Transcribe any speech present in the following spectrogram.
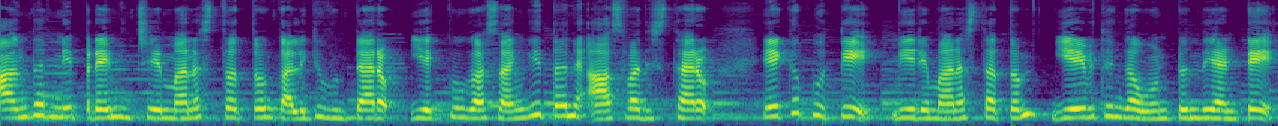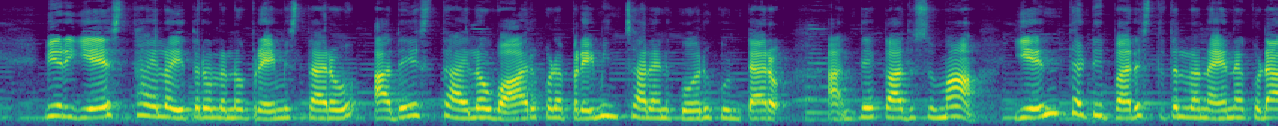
అందరినీ ప్రేమించే మనస్తత్వం కలిగి ఉంటారు. ఎక్కువగా సంగీతాన్ని ఆస్వాదిస్తారు. ఇకపోతే వీరి మనస్తత్వం ఏ విధంగా ఉంటుంది అంటే వీరు ఏ స్థాయిలో ఇతరులను ప్రేమిస్తారో అదే స్థాయిలో వారు కూడా ప్రేమించాలని కోరుకుంటారు. అంతేకాదు సుమా ఎంతటి పరిస్థితుల్లోనైనా కూడా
